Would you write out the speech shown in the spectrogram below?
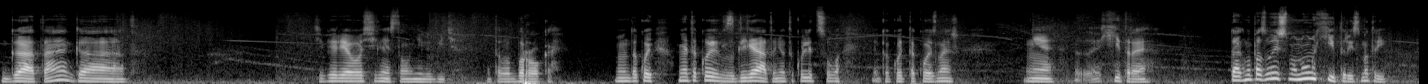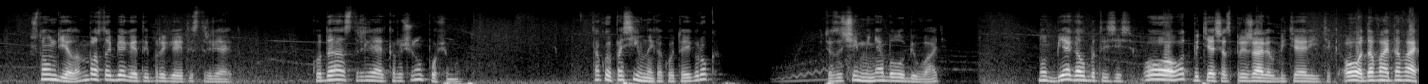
Гад, а, гад. Теперь я его сильнее стал не любить, этого Брока. У него такой, у него такой взгляд, у него такое лицо, какое-то такое, знаешь, не, э, хитрое. Так, ну посмотри, ну он хитрый, смотри. Что он делает? Он просто бегает и прыгает и стреляет. Куда стреляет, короче, ну пофигу. Такой пассивный какой-то игрок. Хотя зачем меня было убивать? Ну бегал бы ты здесь. О, вот бы тебя сейчас прижарил метеоритик. О, давай, давай.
